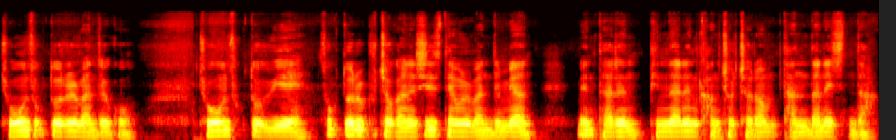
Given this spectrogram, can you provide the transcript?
좋은 속도를 만들고 좋은 속도 위에 속도를 붙여가는 시스템을 만들면 멘탈은 빛나는 강철처럼 단단해진다.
